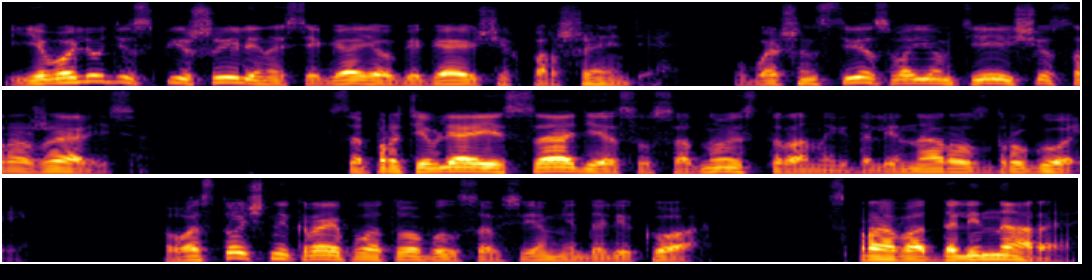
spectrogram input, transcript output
Его люди спешили, настигая убегающих Паршенди. В большинстве своем те еще сражались, сопротивляясь Садиасу с одной стороны и Долинару с другой. Восточный край плато был совсем недалеко, справа от Долинара.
